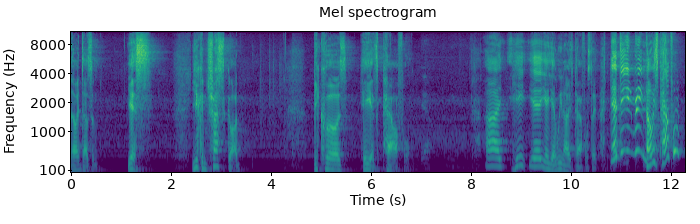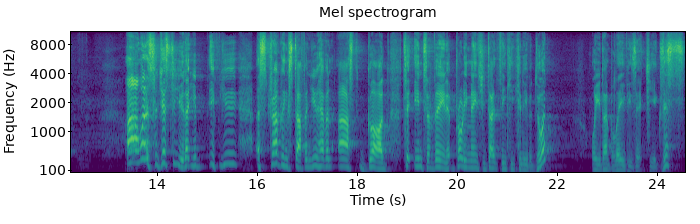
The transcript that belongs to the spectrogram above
no, it doesn't. Yes, you can trust God because He is powerful. Uh, he, yeah, yeah, yeah, we know He's powerful, Steve. Now, do you really know He's powerful? I want to suggest to you that you, if you are struggling stuff and you haven't asked God to intervene, it probably means you don't think He can even do it, or you don't believe He actually exists,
